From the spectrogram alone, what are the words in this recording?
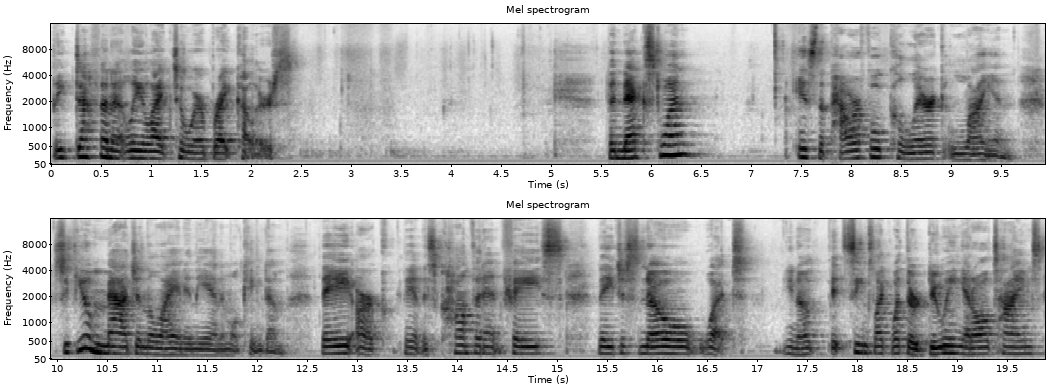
They definitely like to wear bright colors. The next one is the powerful choleric lion. So if you imagine the lion in the animal kingdom, they are they have this confident face. They just know what, you know, it seems like what they're doing at all times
